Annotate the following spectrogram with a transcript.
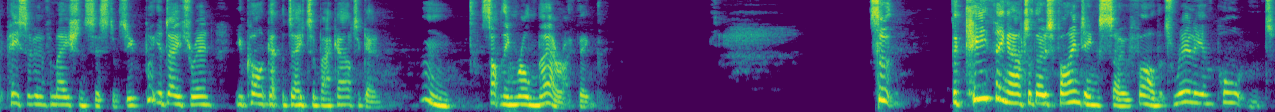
piece of information system. So you put your data in, you can't get the data back out again. Hmm, something wrong there, I think. So the key thing out of those findings so far that's really important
